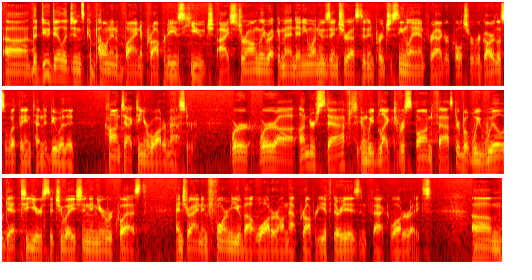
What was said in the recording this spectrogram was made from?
Uh, the due diligence component of buying a property is huge. I strongly recommend anyone who's interested in purchasing land for agriculture, regardless of what they intend to do with it, contacting your water master. We're, we're uh, understaffed and we'd like to respond faster, but we will get to your situation and your request and try and inform you about water on that property if there is in fact water rights. Um,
